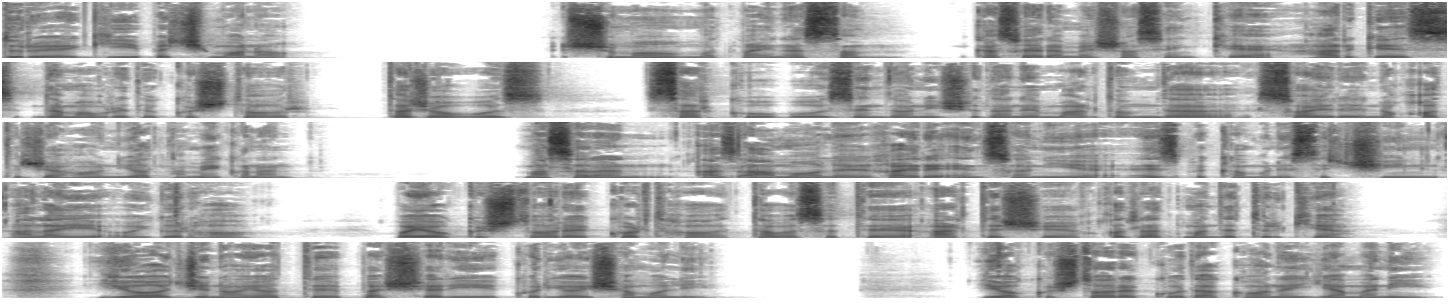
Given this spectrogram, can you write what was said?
درویگی به چی مانا؟ شما مطمئن هستم کسایی را می‌شناسین که هرگز در مورد کشتار تجاوز سرکوب و زندانی شدن مردم در سایر نقاط جهان یاد نمی‌کنن. مثلا از اعمال غیر انسانی حزب کمونیست چین علیه اویگورها و یا کشتار کردها توسط ارتش قدرتمند ترکیه یا جنایات بشری کوریای شمالی. یا کشتار کودکان یمنی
